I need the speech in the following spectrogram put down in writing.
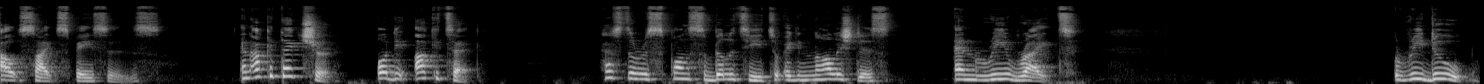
outside spaces, an architecture or the architect has the responsibility to acknowledge this and rewrite, redo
